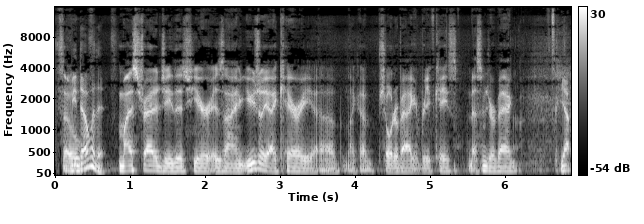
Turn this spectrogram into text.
So be done with it. My strategy this year is I usually I carry uh, like a shoulder bag, a briefcase, messenger bag, Yep.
